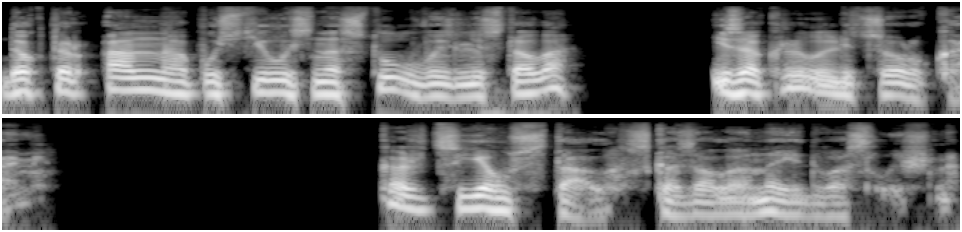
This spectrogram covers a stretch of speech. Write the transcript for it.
Доктор Анна опустилась на стул возле стола и закрыла лицо руками. «Кажется, я устала», — сказала она едва слышно.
